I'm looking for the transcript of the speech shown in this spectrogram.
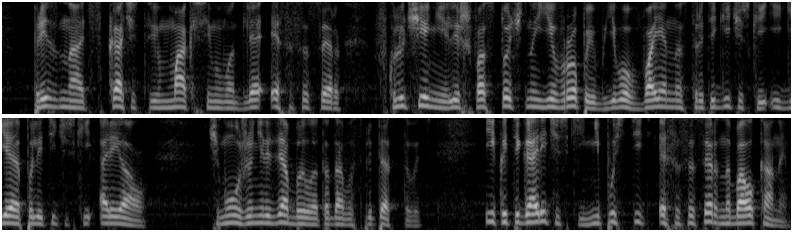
– признать в качестве максимума для СССР включение лишь Восточной Европы в его военно-стратегический и геополитический ареал, чему уже нельзя было тогда воспрепятствовать, и категорически не пустить СССР на Балканы.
